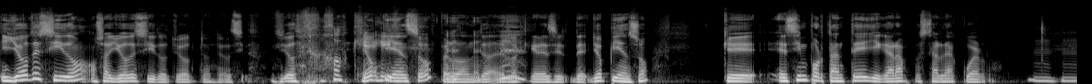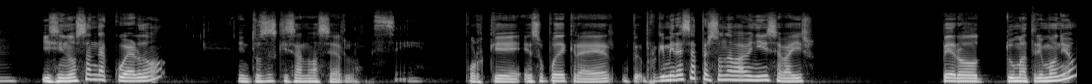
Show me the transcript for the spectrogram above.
Y yo decido, o sea, yo decido, yo, yo decido, yo, yo pienso, perdón, es lo que quiero decir, yo pienso que es importante llegar a estar de acuerdo. Y si no están de acuerdo, entonces quizá no hacerlo. Sí. Porque eso puede creer. Porque mira, esa persona va a venir y se va a ir. Pero tu matrimonio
